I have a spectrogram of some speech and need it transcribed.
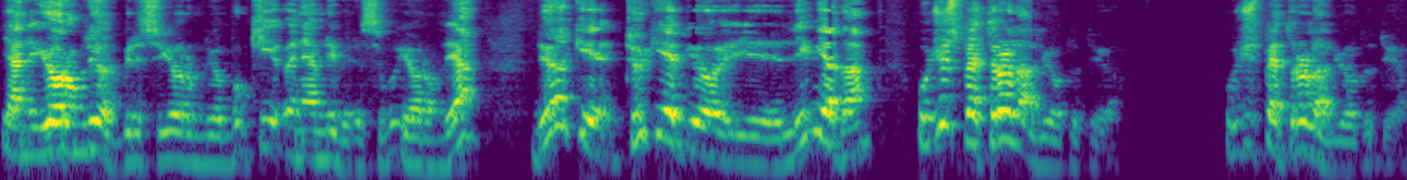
Yani yorumluyor birisi yorumluyor. Bu ki önemli birisi bu yorumlayan. Diyor ki Türkiye diyor e, Libya'dan ucuz petrol alıyordu diyor. Ucuz petrol alıyordu diyor.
